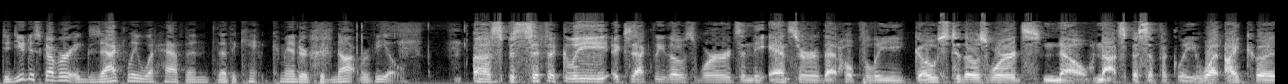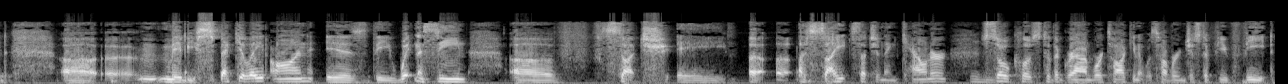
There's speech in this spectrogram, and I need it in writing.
Did you discover exactly what happened that the ca- commander could not reveal? Uh, specifically, exactly those words and the answer that hopefully goes to those words? No, not specifically. What I could uh, uh, maybe speculate on is the witnessing of such a a, a site, such an encounter, mm-hmm. so close to the ground. We're talking it was hovering just a few feet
